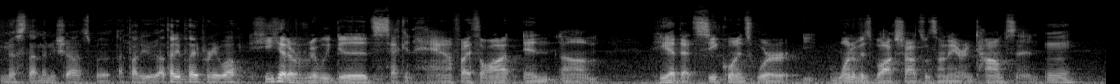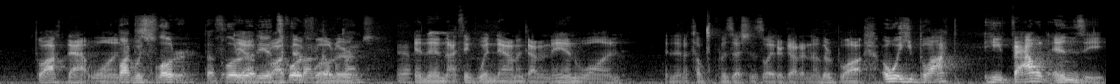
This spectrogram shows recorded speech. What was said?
missed that many shots, but I thought he I thought he played pretty well. He had a really good second half, I thought, and um, he had that sequence where one of his block shots was on Aaron Thompson. Blocked that one. Blocked which- his floater, that floater that he had scored on a couple times. Yeah. And then I think went down and got an and one, and then a couple possessions later got another block. Oh, he blocked. He fouled Nze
